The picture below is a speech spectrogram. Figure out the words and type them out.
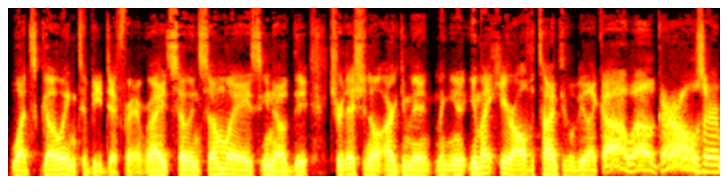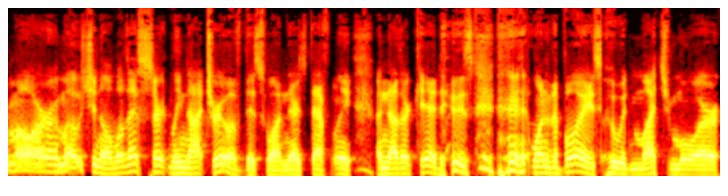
what's going to be different, right? So in some ways, you know, the traditional argument, you know, you might hear all the time people be like, "Oh, well, girls are more emotional." Well, that's certainly not true of this one. There's definitely another kid who's one of the boys who would much more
